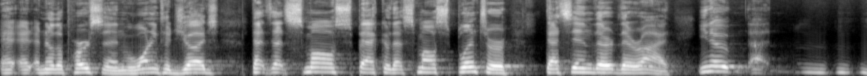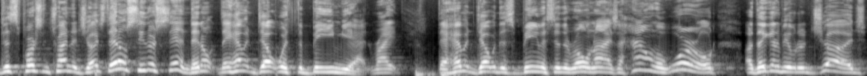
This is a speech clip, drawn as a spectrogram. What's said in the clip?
at, at, another person, we're wanting to judge that, that small speck or that small splinter that's in their, their eye. You know, uh, this person trying to judge, they don't see their sin. They don't, they haven't dealt with the beam yet, right? They haven't dealt with this beam that's in their own eyes. So how in the world are they going to be able to judge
